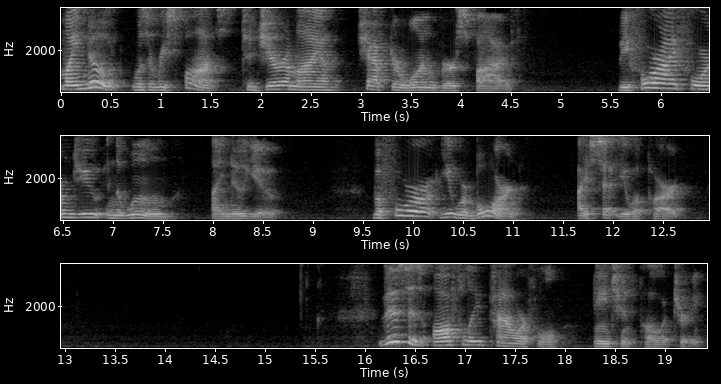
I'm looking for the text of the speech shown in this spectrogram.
My note was a response to Jeremiah chapter 1 verse 5. Before I formed you in the womb, I knew you. Before you were born, I set you apart. This is awfully powerful ancient poetry.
